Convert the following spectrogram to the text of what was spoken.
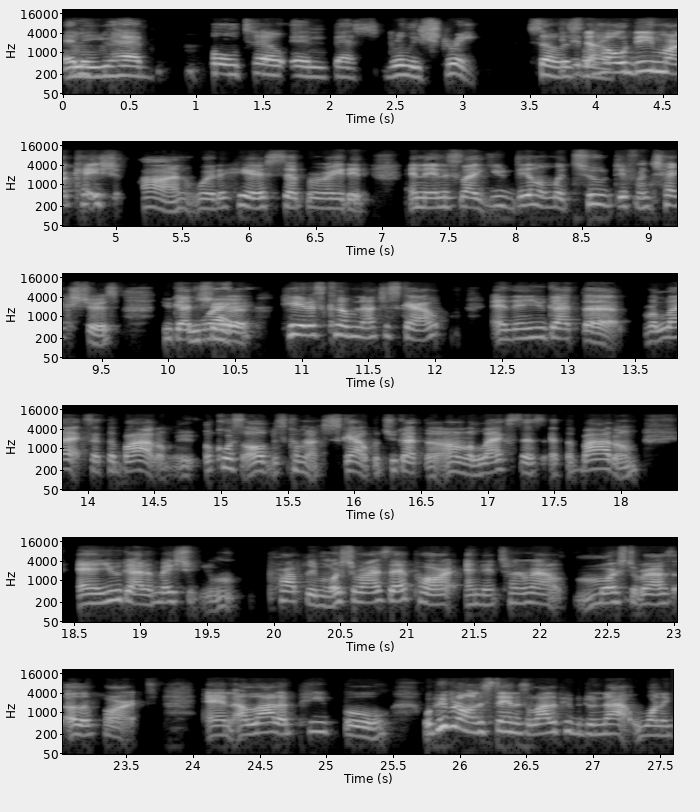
and then mm-hmm. you have whole tail and that's really straight so it's the like, whole demarcation on where the hair is separated, and then it's like you're dealing with two different textures. You got right. your hair that's coming out your scalp, and then you got the relax at the bottom. Of course, all of it's coming out your scalp, but you got the um, unrelaxed that's at the bottom, and you got to make sure you properly moisturize that part and then turn around moisturize other parts and a lot of people what people don't understand is a lot of people do not want to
